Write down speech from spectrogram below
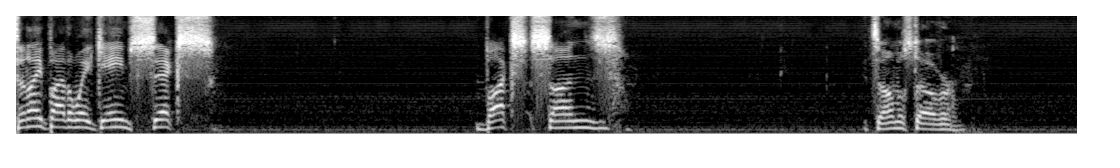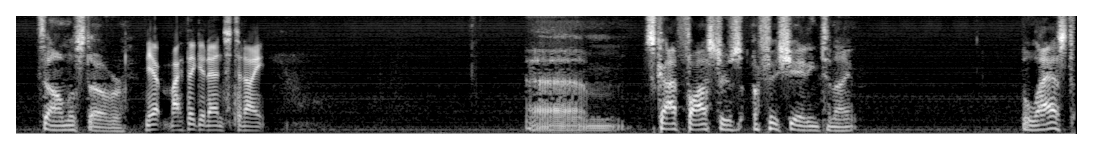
tonight, by the way, Game Six, Bucks Suns. It's almost over. It's almost over. Yep, I think it ends tonight. Um, Scott Foster's officiating tonight. The last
